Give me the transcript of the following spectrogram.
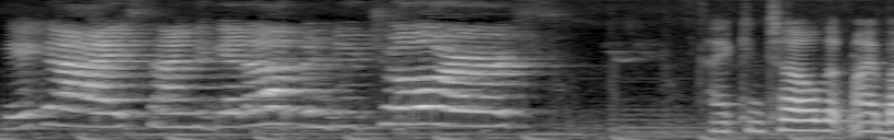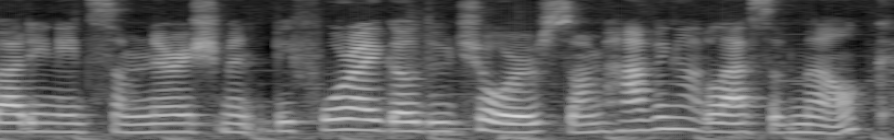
Hey guys, time to get up and do chores. I can tell that my body needs some nourishment before I go do chores, so I'm having a glass of milk.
